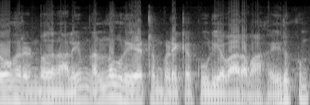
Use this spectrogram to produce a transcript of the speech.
யோகர் என்பதனாலையும் நல்ல ஒரு ஏற்றம் கிடைக்கக்கூடிய வாரமாக இருக்கும்.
